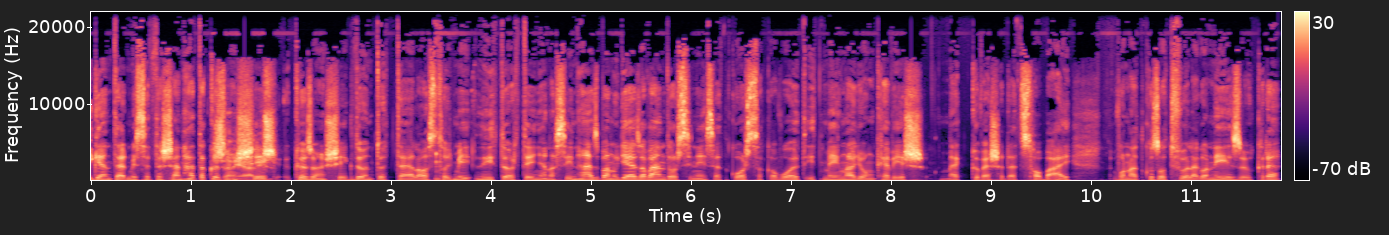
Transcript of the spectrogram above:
Igen, természetesen. Hát a közönség, közönség döntötte el azt, hogy mi, mi történjen a színházban. Ugye ez a vándorszínészet korszaka volt, itt még nagyon kevés megkövesedett szabály vonatkozott főleg a nézőkre,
